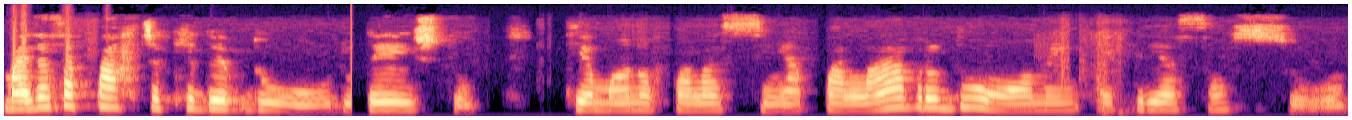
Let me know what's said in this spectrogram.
Mas essa parte aqui do, do, do texto, que Emmanuel fala assim: a palavra do homem é criação sua.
